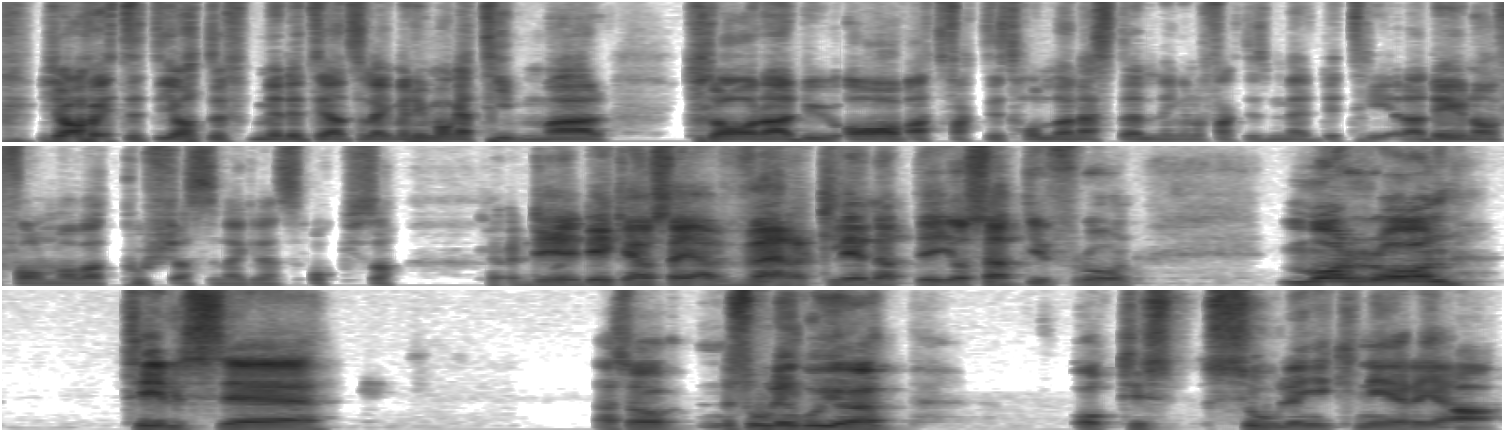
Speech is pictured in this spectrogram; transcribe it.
Jag vet inte, jag har inte mediterat så länge, men hur många timmar klarar du av att faktiskt hålla den här ställningen och faktiskt meditera? Det är ju någon form av att pusha sina gränser också. Det, det kan jag säga verkligen att det, jag satt ju från morgon tills... Eh, alltså, solen går ju upp och tills solen gick ner igen. Ja.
